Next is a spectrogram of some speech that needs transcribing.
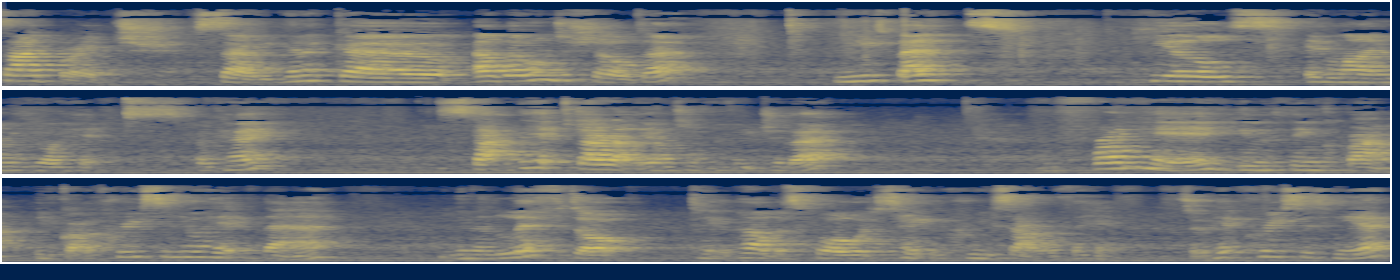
side bridge. So you're gonna go elbow under shoulder, knees bent, heels in line with your hips, okay? Stack the hips directly on top of each other. And from here, you're gonna think about, you've got a crease in your hip there. You're gonna lift up, take the pelvis forward, take the crease out of the hip. So hip crease is here,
